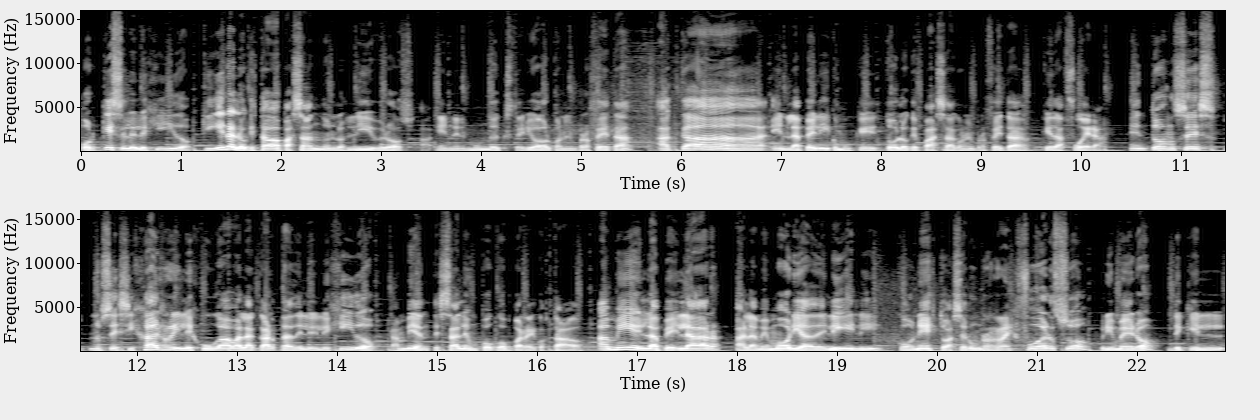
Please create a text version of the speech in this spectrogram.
por qué es el elegido, que era lo que estaba pasando en los libros, en el mundo exterior con el profeta. Acá en la peli como que todo lo que pasa con el profeta queda fuera. Entonces, no sé, si Harry le jugaba la carta del elegido, también te sale un poco para el costado. A mí el apelar a la memoria de Lily, con esto, hacer un refuerzo, primero, de que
